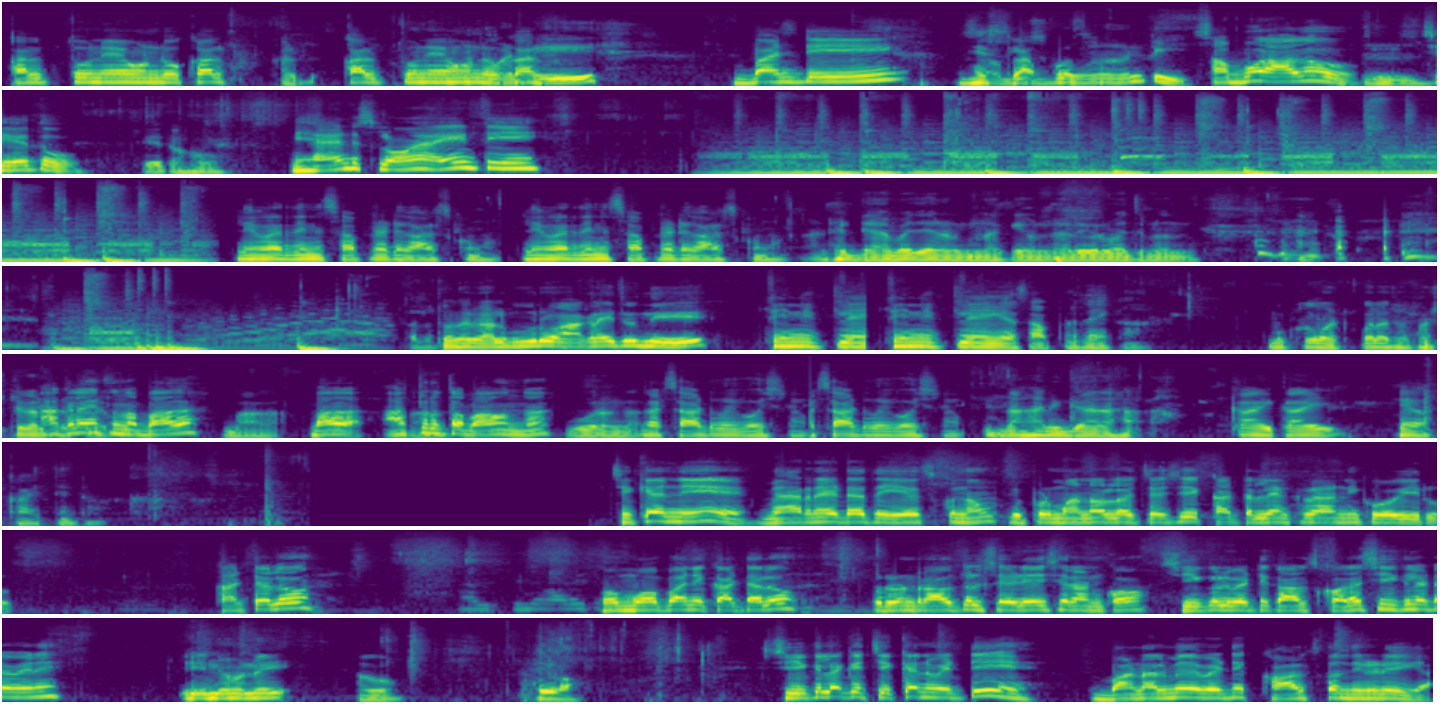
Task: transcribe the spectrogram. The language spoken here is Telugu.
కలుపుతూనే ఉండు కలుపు. కలుపు. కలుపుతూనే ఉండు కలుపు. బంటి నీ స్లబ్బు ఆంటీ. సబ్బు కాదు చేతు నీ హ్యాండ్ స్లో ఏంటి? లివర్ దీన్ని సపరేట్ కాల్చుకుందాం. లివర్ దీన్ని సపరేట్ కాల్చుకుందాం. అంటే డ్యామేజ్ అయిన నాకేం లేదు ఎవరు మంచిగా ఉంది. తొందరగా కలుపు బ్రో ఆకలి అవుతుంది తిని ఇట్లే తిని ఇట్లే ఇక. సపరేట్ ముక్క పట్టుకోవాలి అసలు ఫస్ట్ ఆకలి అవుతుందా? బాగా? బాగా. బాగా? ఆతృత బాగుందా? ఘోరంగా. సాటు పోయి కోసినాం సాటు పోయి కోసినాం. దానికి కాదా? కాయ్ కాయ్. ఏ కాయ తింటాం. చికెన్ని మ్యారినేట్ అయితే వేసుకున్నాం ఇప్పుడు మన వాళ్ళు వచ్చేసి కట్టెలు ఎంకరానికి పోయిరు కట్టెలు ఓ మోపాని కట్టెలు రెండు రావుతులు సెడ్ చేసారు అనుకో చీకులు పెట్టి కాల్చుకోవాలా? చీకులు ఎట్ట పోయినాయి? ఈయన ఉన్నాయి. అగో. ఇగో. చీకులకి చికెన్ పెట్టి బండల మీద పెట్టి కాల్చుకొని తినడే ఇక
